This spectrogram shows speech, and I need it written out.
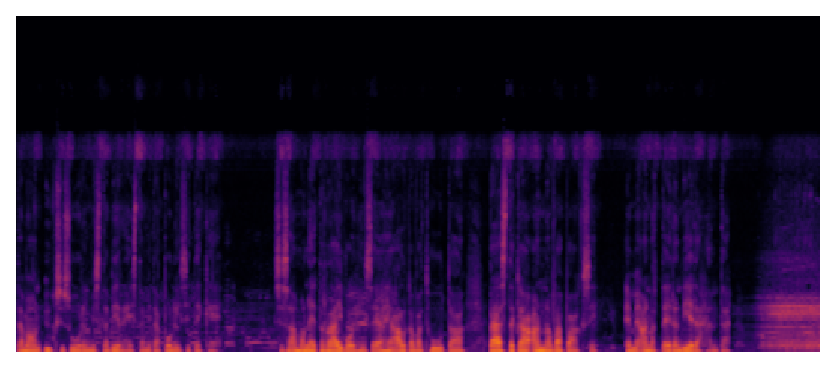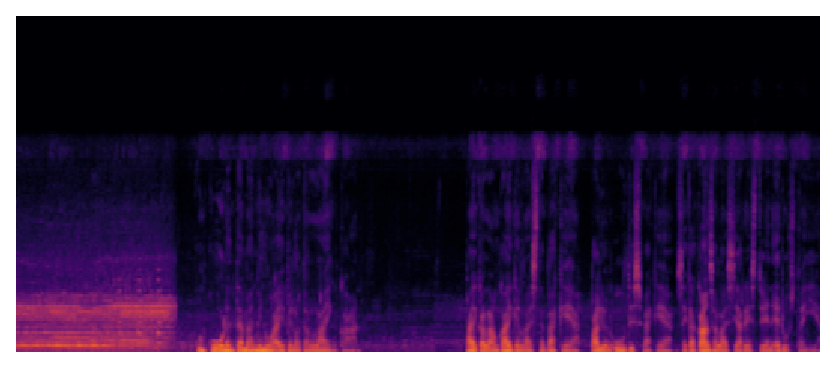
Tämä on yksi suurimmista virheistä, mitä poliisi tekee. Se saa monet raivoihinsa ja he alkavat huutaa, päästäkää Anna vapaaksi, emme anna teidän viedä häntä. Kun kuulen tämän, minua ei pelota lainkaan. Paikalla on kaikenlaista väkeä, paljon uutisväkeä sekä kansalaisjärjestöjen edustajia.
